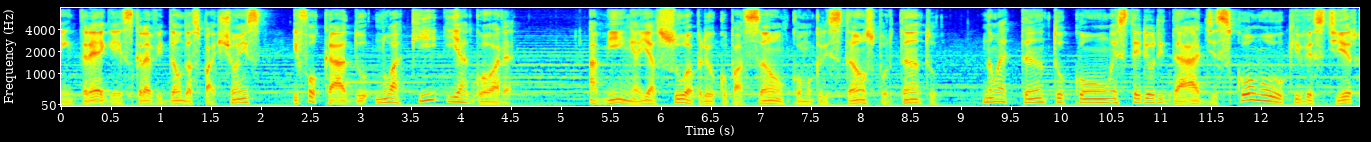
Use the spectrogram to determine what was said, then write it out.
entregue à escravidão das paixões e focado no aqui e agora. A minha e a sua preocupação como cristãos, portanto, não é tanto com exterioridades como o que vestir,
